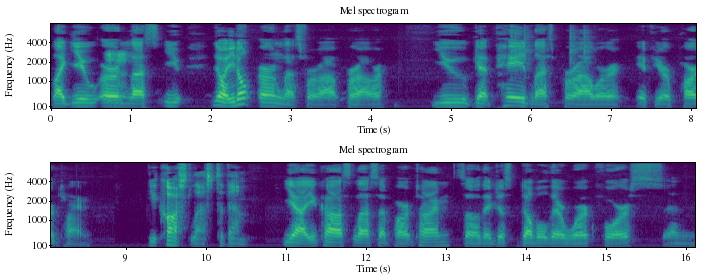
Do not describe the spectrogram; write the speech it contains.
Like you earn mm-hmm. less. You no, you don't earn less per hour, per hour. You get paid less per hour if you're part time. You cost less to them. Yeah, you cost less at part time, so they just double their workforce and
